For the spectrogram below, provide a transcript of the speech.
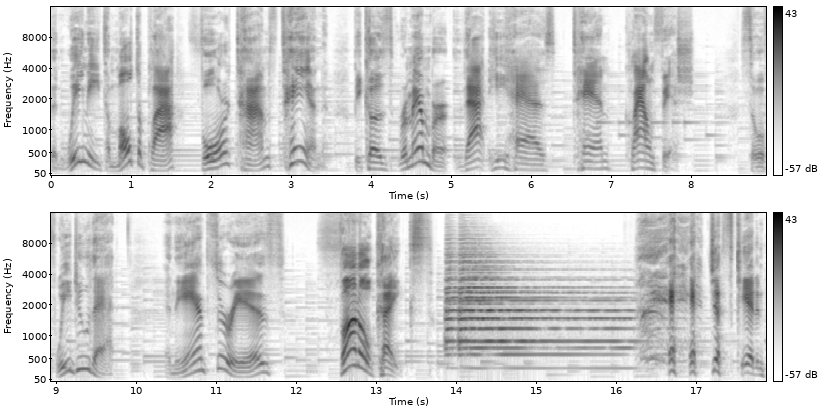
then we need to multiply 4 times 10 because remember that he has 10 clownfish. So if we do that, and the answer is funnel cakes. Just kidding.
